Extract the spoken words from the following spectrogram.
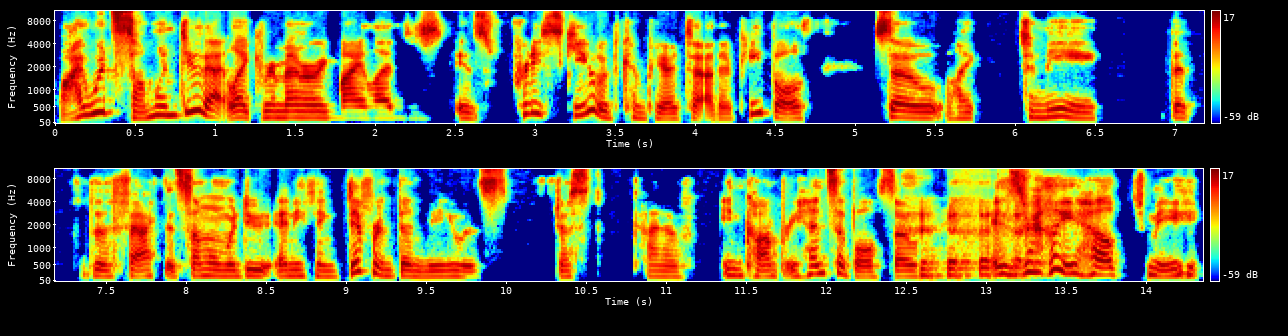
Why would someone do that? Like, remembering my lens is, is pretty skewed compared to other people's. So, like, to me, that the fact that someone would do anything different than me was just kind of incomprehensible. So, it's really helped me.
